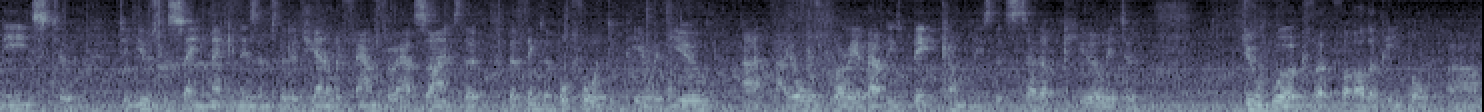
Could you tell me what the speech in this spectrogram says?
needs to, to use the same mechanisms that are generally found throughout science, that, that things are put forward to peer review. I, I always worry about these big companies that set up purely to do work for, for other people. Um,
